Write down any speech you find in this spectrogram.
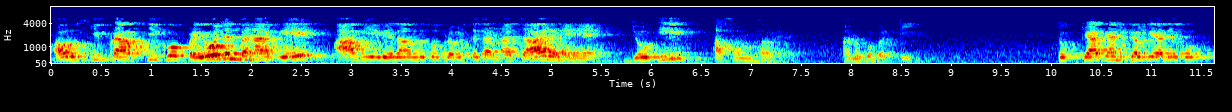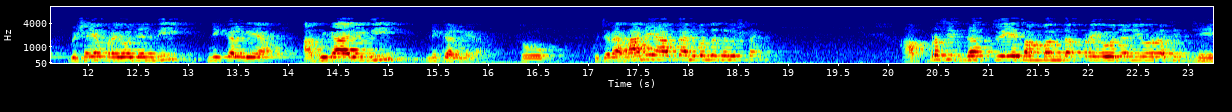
और उसकी प्राप्ति को प्रयोजन बना के आप ये वेदांत को प्रवृत्त करना चाह रहे हैं, जो कि असंभव है अनुपत्ति तो क्या क्या निकल गया देखो? विषय प्रयोजन भी निकल गया, अधिकारी भी निकल गया। तो कुछ रहा नहीं आपका अनुबंध है अप्रसिद्धत्व संबंध प्रयोजन और असिद्धे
